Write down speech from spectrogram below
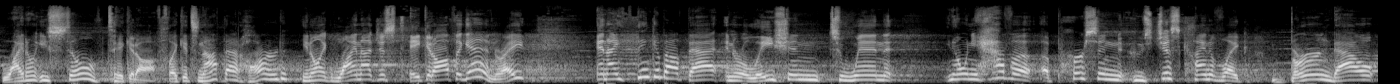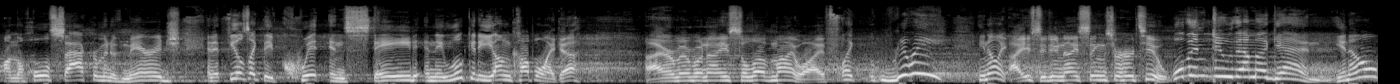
why don't you still take it off? Like, it's not that hard. You know, like, why not just take it off again, right? And I think about that in relation to when, you know, when you have a, a person who's just kind of like burned out on the whole sacrament of marriage, and it feels like they've quit and stayed, and they look at a young couple like, uh, I remember when I used to love my wife. Like, really? You know, like, I used to do nice things for her too. Well, then do them again, you know?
